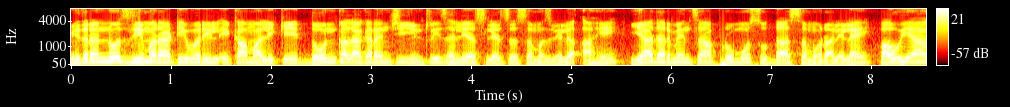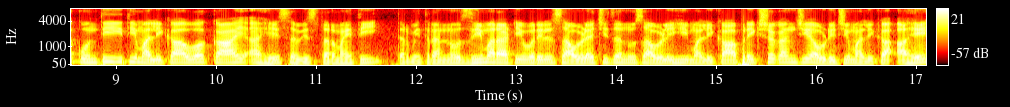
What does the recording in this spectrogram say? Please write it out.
मित्रांनो झी मराठीवरील एका मालिकेत दोन कलाकारांची एंट्री झाली असल्याचं समजलेलं आहे. या दरम्यानचा प्रोमो सुद्धा समोर आलेला आहे. पाहूया कोणती ती मालिका व काय आहे सविस्तर माहिती. तर मित्रांनो झी मराठीवरील सावळ्याची जणू सावळी ही मालिका प्रेक्षकांची आवडीची मालिका आहे.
